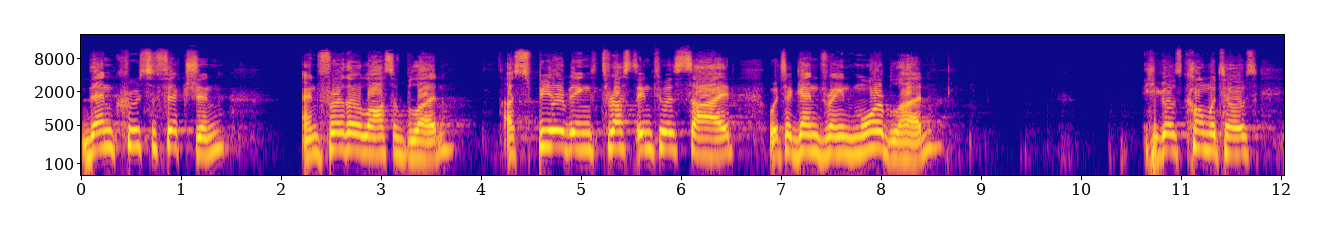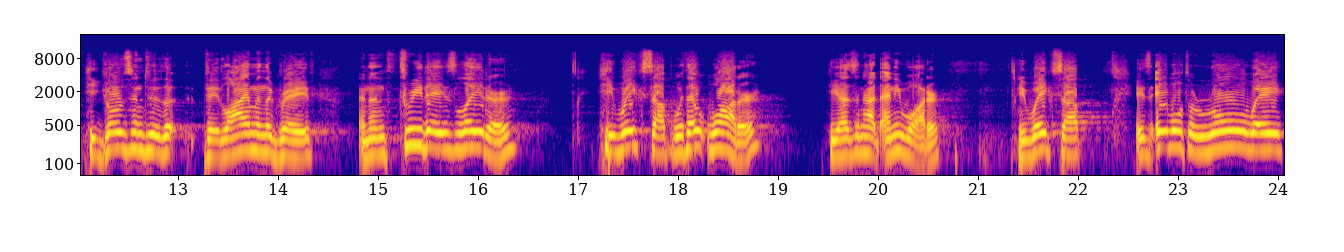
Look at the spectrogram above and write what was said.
then crucifixion and further loss of blood, a spear being thrust into his side, which again drained more blood. He goes comatose. He goes into the, they lie him in the grave, and then three days later, he wakes up without water. He hasn't had any water. He wakes up, is able to roll away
